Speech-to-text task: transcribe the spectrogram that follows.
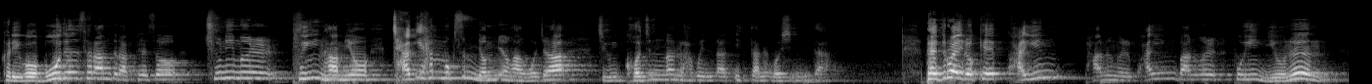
그리고 모든 사람들 앞에서 주님을 부인하며 자기 한 목숨 연명하고자 지금 거짓말을 하고 있다는 것입니다. 베드로가 이렇게 과잉 반응을 과잉 반응을 보인 이유는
